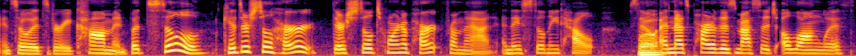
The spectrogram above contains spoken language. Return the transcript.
And so it's very common. But still, kids are still hurt. They're still torn apart from that, and they still need help. So, Well- and that's part of this message, along with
